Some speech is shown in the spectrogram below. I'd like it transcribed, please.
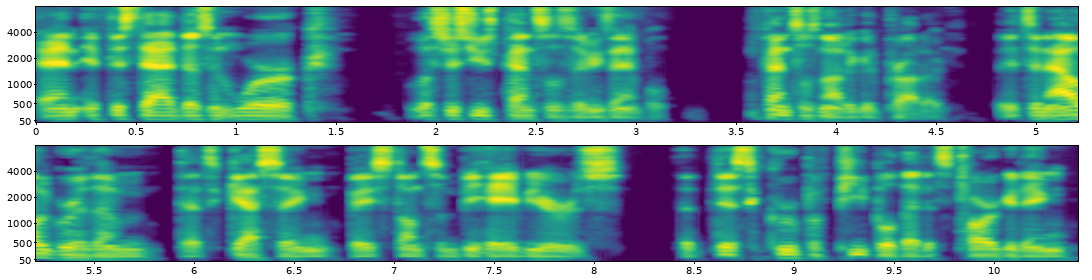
And if this ad doesn't work, let's just use Pencil as an example. Pencil's not a good product. It's an algorithm that's guessing based on some behaviors that this group of people that it's targeting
